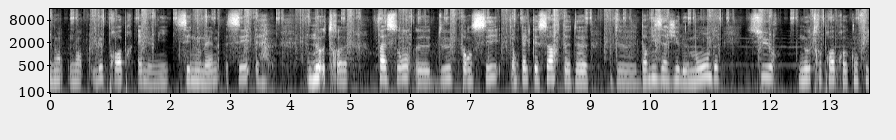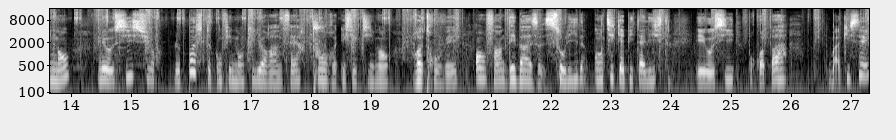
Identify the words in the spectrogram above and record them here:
non, non. Le propre ennemi, c'est nous-mêmes, c'est notre façon euh, de penser, en quelque sorte, de de- d'envisager le monde sur notre propre confinement, mais aussi sur le post-confinement qu'il y aura à faire pour effectivement retrouver enfin des bases solides, anticapitalistes, et aussi, pourquoi pas, bah, qui sait,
